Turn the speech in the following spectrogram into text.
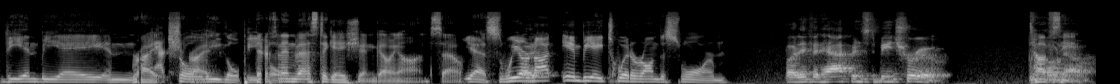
the NBA and Right, actual right. legal people. There's an investigation going on. So yes, we are But- not NBA Twitter on the swarm. But if it happens to be true, tough oh scene. no.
